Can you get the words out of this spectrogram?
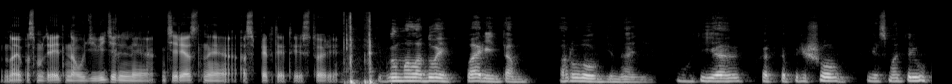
но и посмотреть на удивительные, интересные аспекты этой истории. Был молодой парень там, Орлов Геннадий. Вот я как-то пришел, я смотрю,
